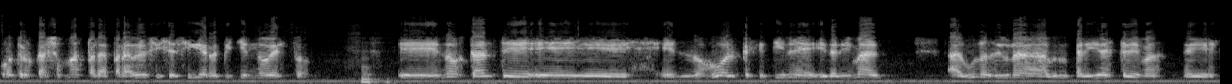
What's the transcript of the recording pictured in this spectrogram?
otros casos más para, para ver si se sigue repitiendo esto. Eh, no obstante, en los golpes que tiene el animal, algunos de una brutalidad extrema, eh,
